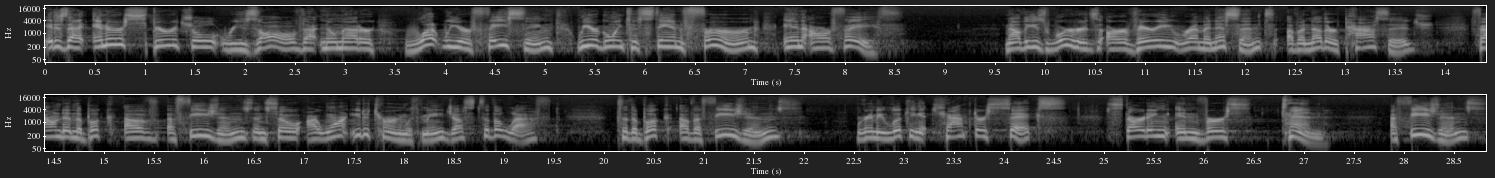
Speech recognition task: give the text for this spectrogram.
It is that inner spiritual resolve that no matter what we are facing, we are going to stand firm in our faith. Now, these words are very reminiscent of another passage found in the book of Ephesians. And so I want you to turn with me just to the left to the book of Ephesians. We're going to be looking at chapter 6, starting in verse 10. Ephesians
